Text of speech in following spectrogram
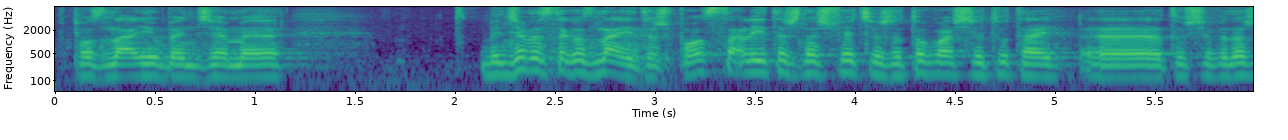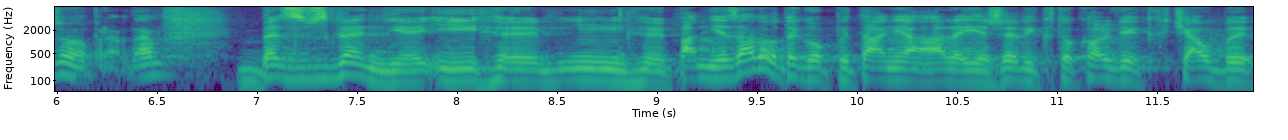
w Poznaniu będziemy Będziemy z tego znani też w Polsce, ale i też na świecie, że to właśnie tutaj e, to się wydarzyło, prawda? Bezwzględnie i y, y, pan nie zadał tego pytania, ale jeżeli ktokolwiek chciałby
